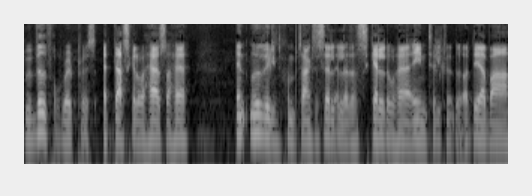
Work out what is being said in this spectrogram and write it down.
vi ved fra WordPress, at der skal du have, altså have enten udviklingskompetence selv, eller der skal du have en tilknyttet, og det er bare,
